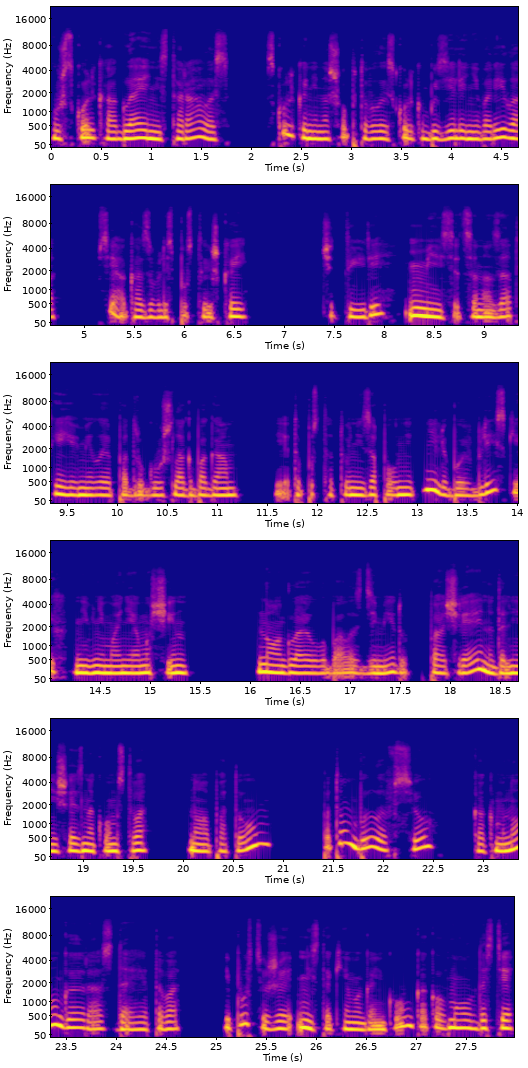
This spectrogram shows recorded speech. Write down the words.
Уж сколько Аглая не старалась, сколько не нашептывала и сколько бы зелий не варила, все оказывались пустышкой. Четыре месяца назад ее милая подруга ушла к богам, и эту пустоту не заполнит ни любовь близких, ни внимание мужчин. Но Аглая улыбалась Демиду, поощряя на дальнейшее знакомство. Ну а потом Потом было все, как много раз до этого. И пусть уже не с таким огоньком, как в молодости,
